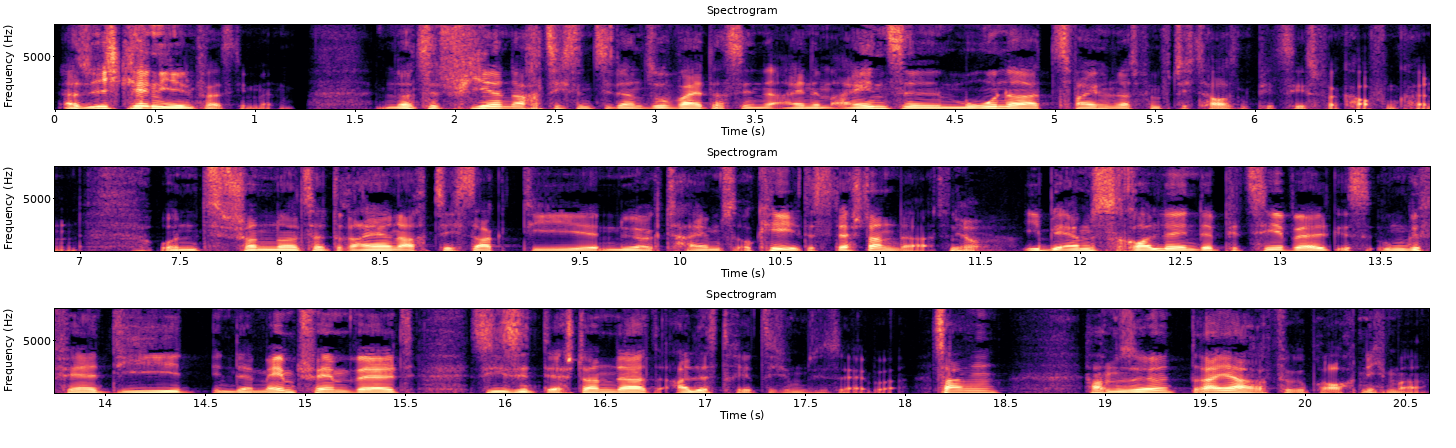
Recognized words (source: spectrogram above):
Also ich kenne jedenfalls niemanden. 1984 sind sie dann so weit, dass sie in einem einzelnen Monat 250.000 PCs verkaufen können. Und schon 1983 sagt die New York Times, okay, das ist der Standard. Ja. IBMs Rolle in der PC-Welt ist ungefähr die in der Mainframe-Welt. Sie sind der Standard, alles dreht sich um sie selber. Zang, haben sie drei Jahre für gebraucht, nicht mal.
